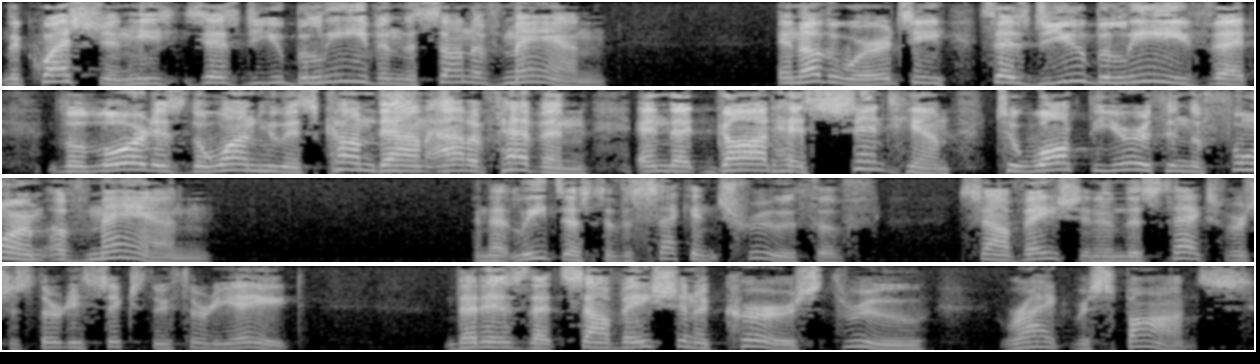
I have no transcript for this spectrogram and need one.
The question, he says, Do you believe in the Son of Man? In other words, he says, Do you believe that the Lord is the one who has come down out of heaven and that God has sent him to walk the earth in the form of man? And that leads us to the second truth of salvation in this text, verses 36 through 38. That is, that salvation occurs through right response.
